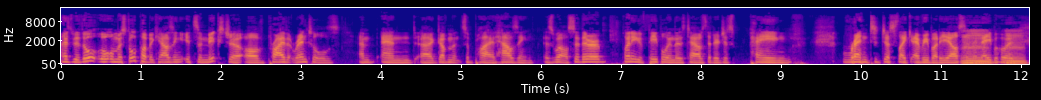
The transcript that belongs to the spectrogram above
as with all, almost all public housing, it's a mixture of private rentals and and uh, government supplied housing as well. So there are plenty of people in those towers that are just paying rent just like everybody else in the neighborhood.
